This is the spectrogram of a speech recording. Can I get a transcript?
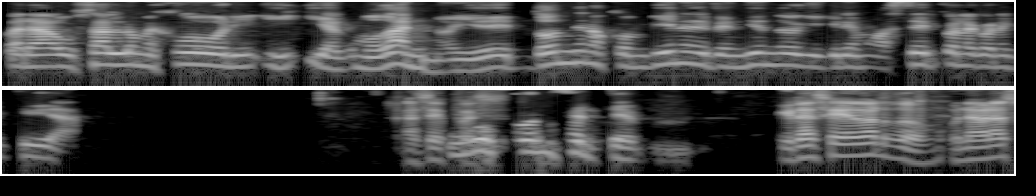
para usarlo mejor y, acomodarnos y de dónde nos conviene dependiendo de lo que queremos hacer con la conectividad. Así es, pues. Gracias, Eduardo. Un abrazo.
